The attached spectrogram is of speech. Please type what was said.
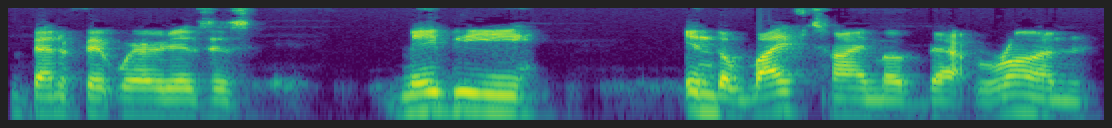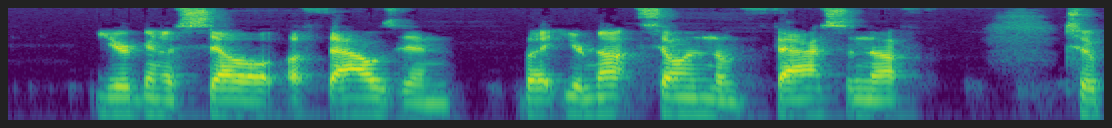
benefit where it is is maybe in the lifetime of that run, you're going to sell a thousand, but you're not selling them fast enough to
